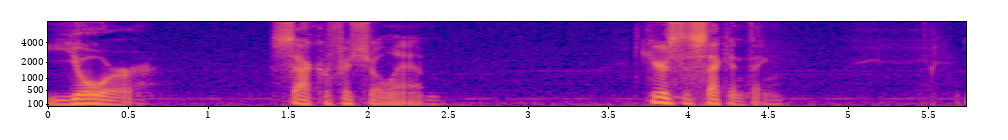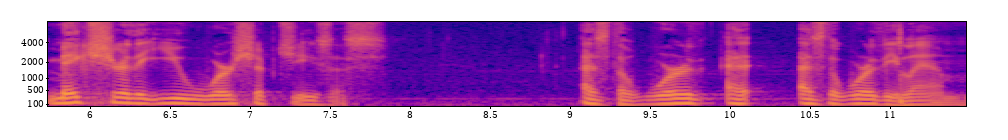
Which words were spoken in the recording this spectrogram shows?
your sacrificial lamb. Here's the second thing make sure that you worship Jesus as the, worth, as the worthy lamb.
